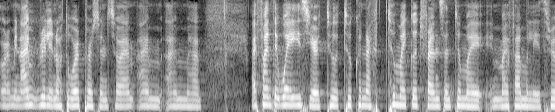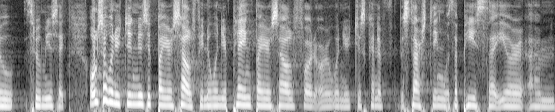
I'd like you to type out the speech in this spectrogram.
Or I mean, I'm really not the word person, so I'm I'm I'm. Uh, I find it way easier to, to connect to my good friends and to my my family through through music. Also, when you're doing music by yourself, you know, when you're playing by yourself, or, or when you're just kind of starting with a piece that you're um,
